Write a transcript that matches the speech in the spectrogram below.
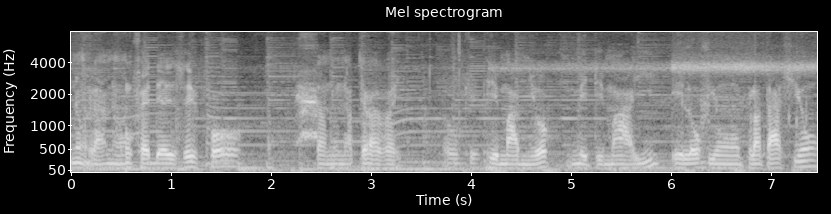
Non, là, non. On fait des efforts dans notre travail. Ok. Et manioc, mettez maïs, et là, on plantation,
